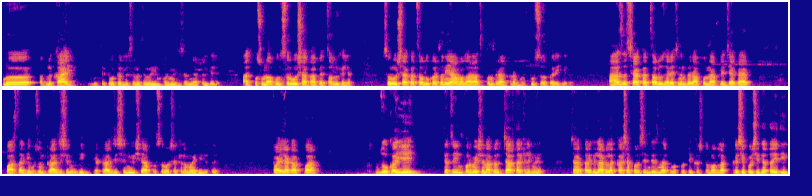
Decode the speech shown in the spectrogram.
पुढं आपलं काय आहे, ते टोटल सगळं सगळं इन्फॉर्मेशन सर मी आपल्याला दिलं. आजपासून आपण सर्व शाखा आपल्या चालू केल्यात. सर्व शाखा चालू करताना आम्हाला आज पण ग्राहकांना भरपूर सहकार्य केलं. आज शाखा चालू झाल्याच्यानंतर आपण आपल्या ज्या काय पाच तारखेपासून ट्रान्झॅक्शन होतील त्या ट्रान्झॅक्शनविषयी आपण सर्व शाखेला माहिती देतोय. पहिला टप्पा जो काही येईल त्याचं इन्फॉर्मेशन आपल्याला चार तारखेला मिळेल. चार तारखेला आपल्याला कशा पर्सेंटेजना किंवा प्रत्येक कस्टमरला कसे पैसे देता येतील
